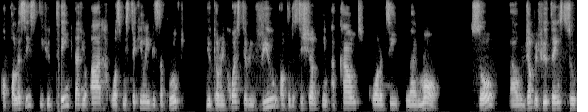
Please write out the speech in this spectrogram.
or policies. If you think that your ad was mistakenly disapproved, you can request a review of the decision in account quality, learn more. So I will jump a few things to,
